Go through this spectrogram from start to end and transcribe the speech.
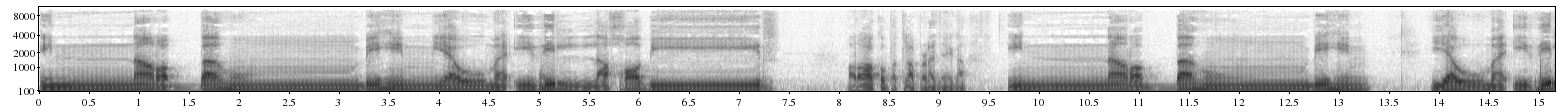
ان ربهم بهم يومئذ اور آ کو پتلا پڑا جائے گا۔ ان ربهم بهم يومئذ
